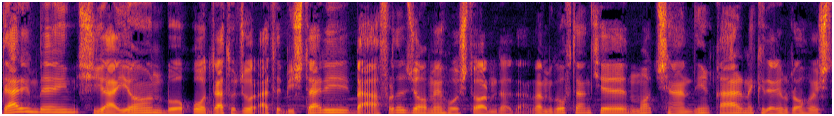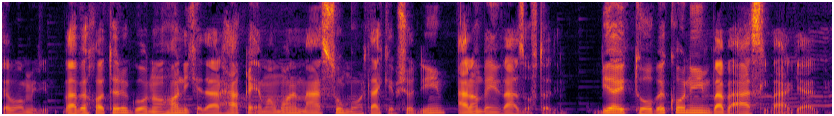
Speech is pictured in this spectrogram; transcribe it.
در این بین شیعیان با قدرت و جرأت بیشتری به افراد جامعه هشدار می‌دادند و می‌گفتند که ما چندین قرنه که داریم راه و اشتباه میریم و به خاطر گناهانی که در حق امامان معصوم مرتکب شدیم الان به این وضع افتادیم. بیایید توبه کنیم و به اصل برگردیم.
